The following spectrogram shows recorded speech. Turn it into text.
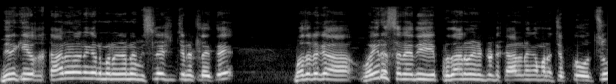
దీనికి ఒక కారణాన్ని కనుక మనం కనుక విశ్లేషించినట్లయితే మొదటగా వైరస్ అనేది ప్రధానమైనటువంటి కారణంగా మనం చెప్పుకోవచ్చు.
